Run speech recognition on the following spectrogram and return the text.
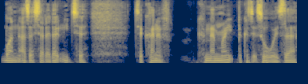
one, as I said, I don't need to, to kind of commemorate because it's always there.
